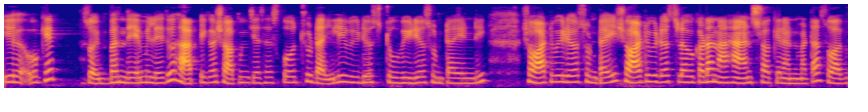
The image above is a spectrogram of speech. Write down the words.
ఈ- ఓకే సో ఇబ్బంది ఏమీ లేదు. హ్యాపీగా షాపింగ్ చేసేసుకోవచ్చు. డైలీ వీడియోస్ టూ వీడియోస్ ఉంటాయండి. షార్ట్ వీడియోస్ ఉంటాయి. షార్ట్ వీడియోస్లో కూడా నా హ్యాండ్ స్టాక్ అనమాట సో అవి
